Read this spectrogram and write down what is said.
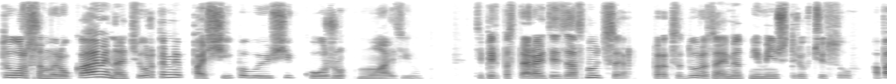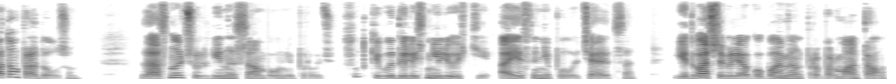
торсом и руками, натертыми, пощипывающей кожу мазью. Теперь постарайтесь заснуть, сэр. Процедура займет не меньше трех часов. А потом продолжим. Заснуть Шульгин и сам был не прочь. Сутки выдались нелегкие, а если не получается? Едва шевеля губами, он пробормотал.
